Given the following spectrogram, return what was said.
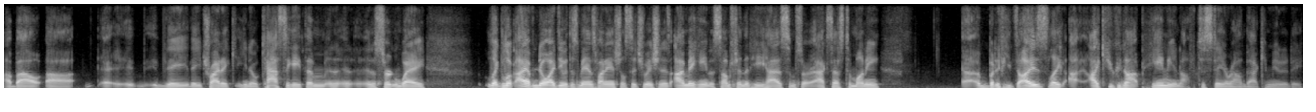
about uh, they they try to you know castigate them in, in, a certain way. Like, look, I have no idea what this man's financial situation is. I'm making an assumption that he has some sort of access to money. Uh, but if he does, like, I, I, you could not pay me enough to stay around that community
